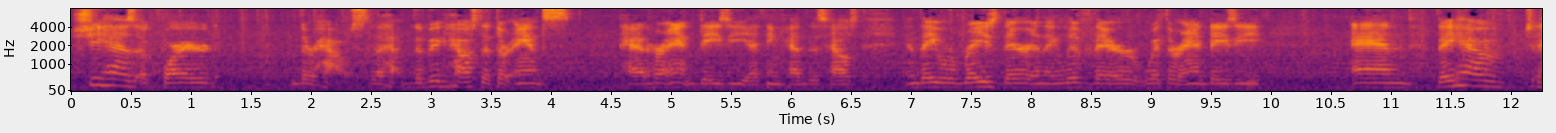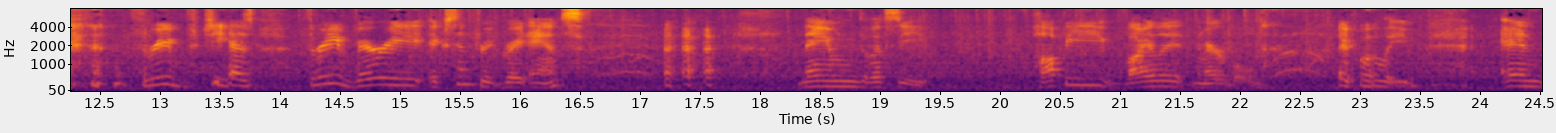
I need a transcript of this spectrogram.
She has acquired their house, the, the big house that their aunts had. Her Aunt Daisy, I think, had this house. And they were raised there and they lived there with their Aunt Daisy and they have three she has three very eccentric great aunts named let's see poppy violet marigold i believe. And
